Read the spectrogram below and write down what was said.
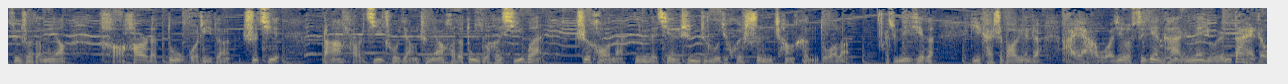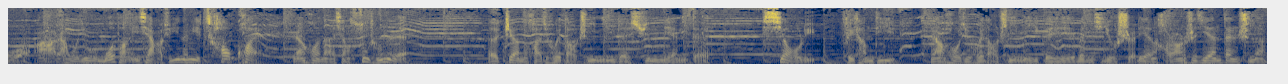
所以说，咱们要好好的度过这一段时期，打好基础，养成良好的动作和习惯，之后呢，你们的健身之路就会顺畅很多了。就那些个一开始抱怨着，哎呀，我就随便看人家有人带着我啊，然后我就模仿一下，学习能力超快，然后呢，想速成的人，呃，这样的话就会导致你们的训练的。效率非常低，然后就会导致你们一个问题，就是练了好长时间，但是呢，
